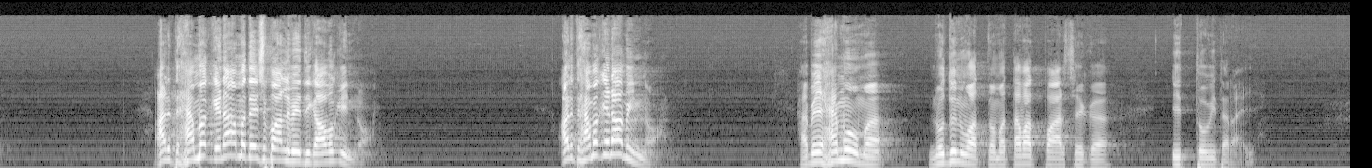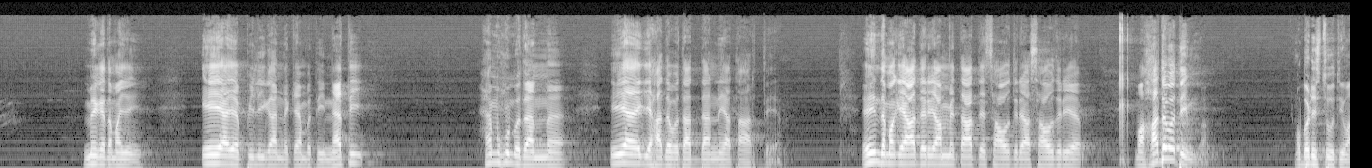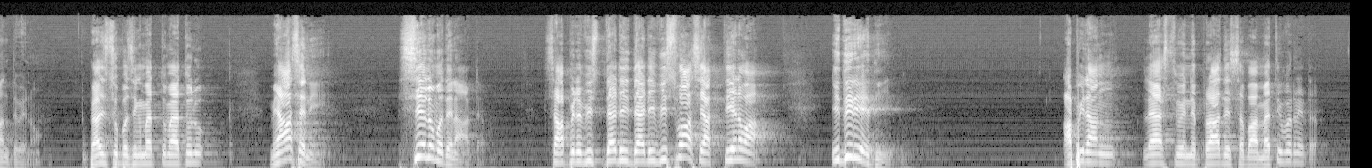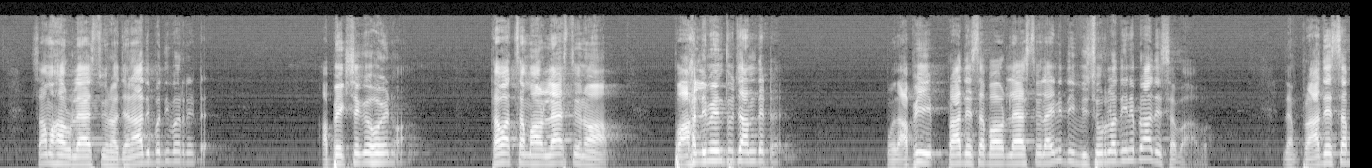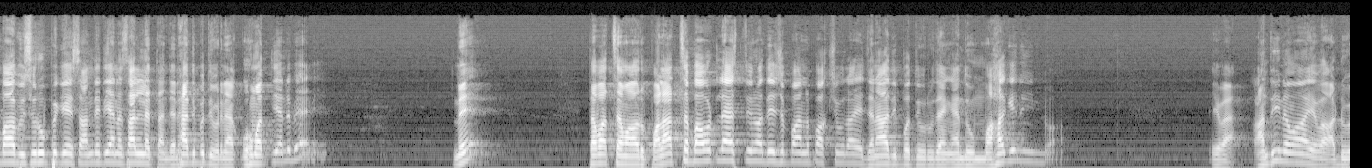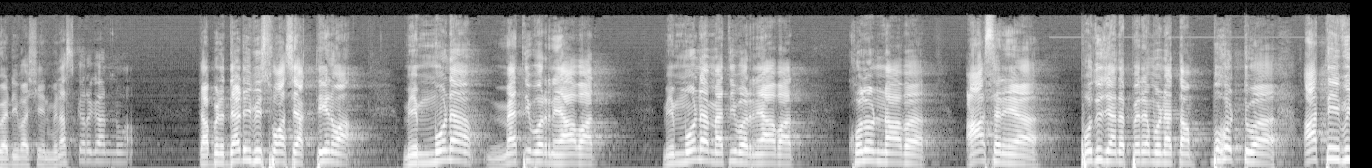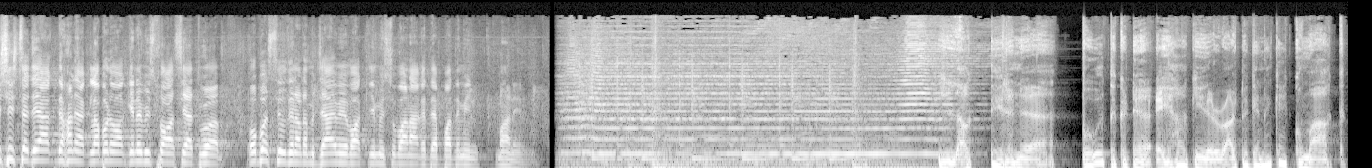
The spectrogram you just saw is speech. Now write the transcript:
අනිත් හැම කෙනාම දේශපාලන වේදිකාවක ඉන්නවා. අනිත් හැම කෙනාම ඉන්නවා. හැබැයි හැමෝම නොදනුවත්වම තවත් පාර්ශවයක ඉත්තෝ විතරයි. මේක තමයි ඒ අය පිළිගන්න කැමති නැති හැමෝම දන්න ඒ අයගේ හදවතත් දන්න යථාර්ථය. එහින්ද මගේ ආදරය අම්මේ තාත්තේ සහෝදරයා සහෝදරිය ම හදවතින්ම ඔබට ස්තුතිවන්ත වෙනවා. පැසි සුපසිංහ මැත්තුම ඇතුළු මේ ආසනේ සියලුම දෙනාට සාපිට විස් දැඩි දැඩි විශ්වාසයක් තියෙනවා ඉදිරියේදී. අපි නම් ලෑස්ති වෙන්නේ ප්‍රාදේශ සභා මැතිවරණයට සමහරු ලෑස්ති වෙනවා ජනාධිපතිවරණයට අපේක්ෂක හොයනවා. තවත් සමහරු ලෑස්ති වෙනවා පාර්ලිමේන්තු ඡන්දෙට. මොකද අපි ප්‍රාදේශ සභාවට ලෑස්ති වෙලා ඉන්නේ ඉතින් විසුරුලා තියෙන ප්‍රාදේශ සභාව. දැන් ප්‍රාදේශ සභාව විසුරුප්පගේ සන්දේ තියන සල්ලි නැත්තම් ජනාධිපතිවරණයක් කොහොමද තියන්න බෑනේ. නේ? තවත් සමහරු පළාත් සභාවට ලෑස්ති වෙනවා දේශපාලන පක්ෂවල අය ජනාධිපතිවරු දැන් ඇඳුම් මහගෙන ඉන්නවා. ඒවා අඳිනවා ඒවා අඩු වැඩි වශයෙන් වෙනස් කරගන්නවා. ඉතින් අපිට දැඩි විශ්වාසයක් තියෙනවා මේ මොන මැතිවරණය ආවත් මේ මොන මැතිවරණය ආවත් කොළොන්නාව ආසනය පොදු ජන පෙරමුණ නැත්නම් පොහොට්ටුව අති විශිෂ්ට ජයග්‍රහණයක් ලබනවා කියන විශ්වාසය ඇතුව ඔබ සියලු දෙනාටම ජය වේවා කියන සුබ අනාගතයක් පතමින් මහණෙනි. ලක්තිරණ පුවතකට එහාගේ රටගෙන කැක්කුමක්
